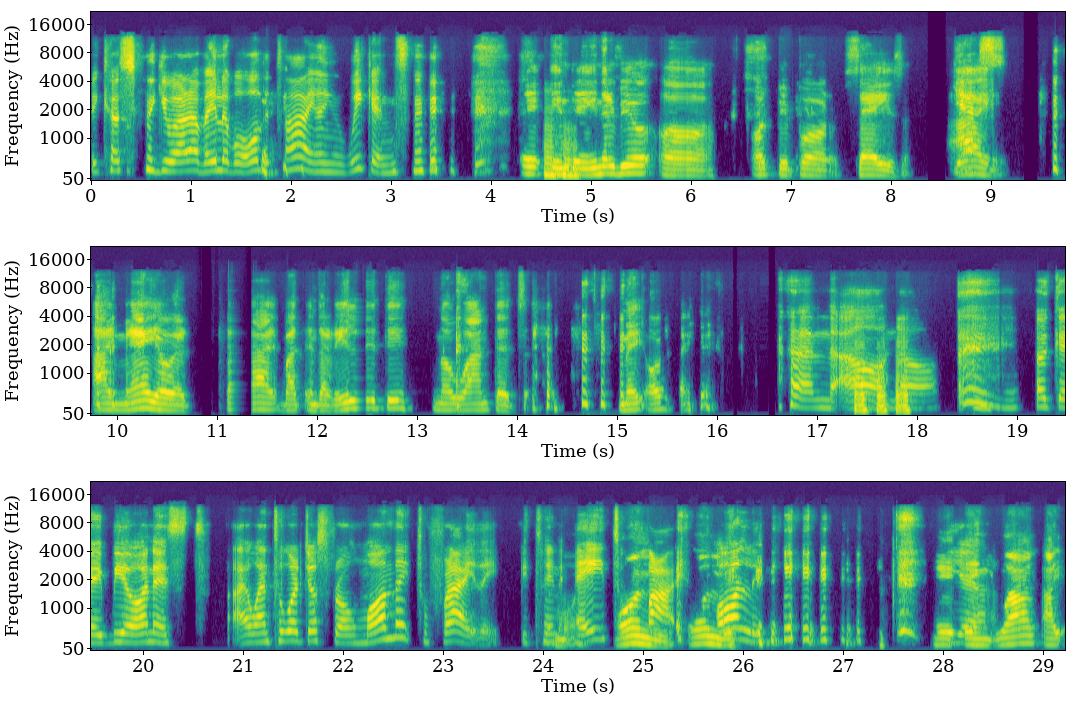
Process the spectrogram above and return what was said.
because you are available all the time on weekends. In the interview, uh, all people says, I, Yes. I may but in the reality, no one that may overtime. no, no. Okay, be honest. I want to work just from Monday to Friday between Mon- eight to only, five. only. Only. Eh, yeah. And one I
